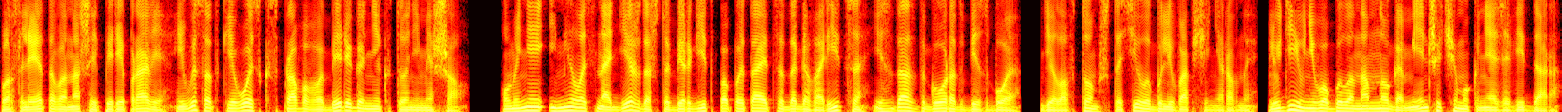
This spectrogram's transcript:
После этого нашей переправе и высадке войск с правого берега никто не мешал. У меня имелась надежда, что Бергит попытается договориться и сдаст город без боя. Дело в том, что силы были вообще не равны. Людей у него было намного меньше, чем у князя Видара.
